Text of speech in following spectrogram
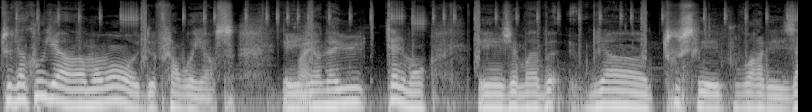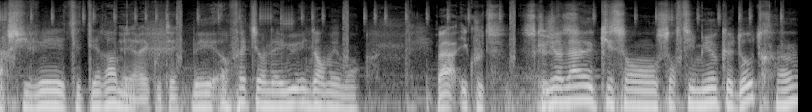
tout d'un coup, il y a un moment de flamboyance. Et Ouais. il y en a eu tellement. Et j'aimerais bien tous les, pouvoir les archiver, etc. Et Mais, réécouter. mais en fait, il y en a eu énormément. Bah écoute, ce que Il y je. en a qui sont sortis mieux que d'autres, hein.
